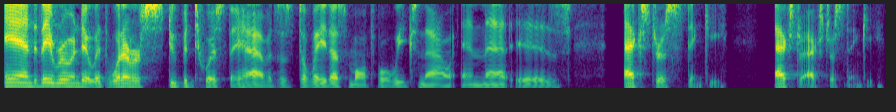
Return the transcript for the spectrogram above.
And they ruined it with whatever stupid twist they have. It's just delayed us multiple weeks now, and that is extra stinky. Extra, extra stinky.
